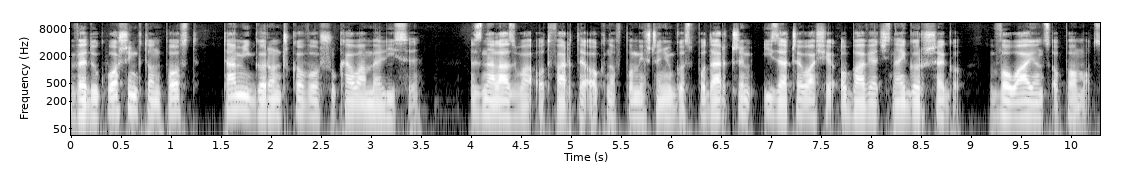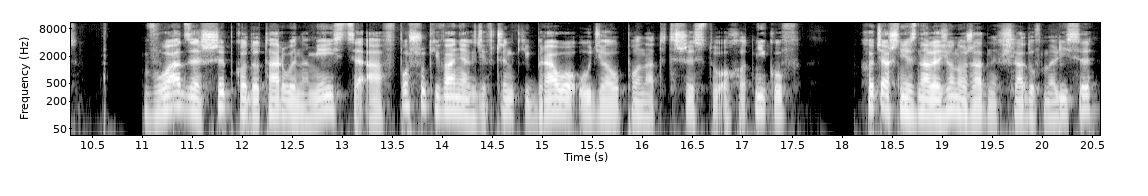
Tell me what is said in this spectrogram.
Według Washington Post Tami gorączkowo szukała Melisy. Znalazła otwarte okno w pomieszczeniu gospodarczym i zaczęła się obawiać najgorszego, wołając o pomoc. Władze szybko dotarły na miejsce, a w poszukiwaniach dziewczynki brało udział ponad 300 ochotników. Chociaż nie znaleziono żadnych śladów Melisy,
